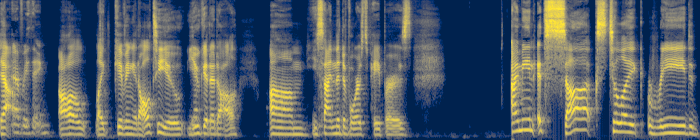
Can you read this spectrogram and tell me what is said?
yeah. everything. all like giving it all to you. You Yeah. get it all. Um, he signed the divorce papers. I mean, it sucks to like read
